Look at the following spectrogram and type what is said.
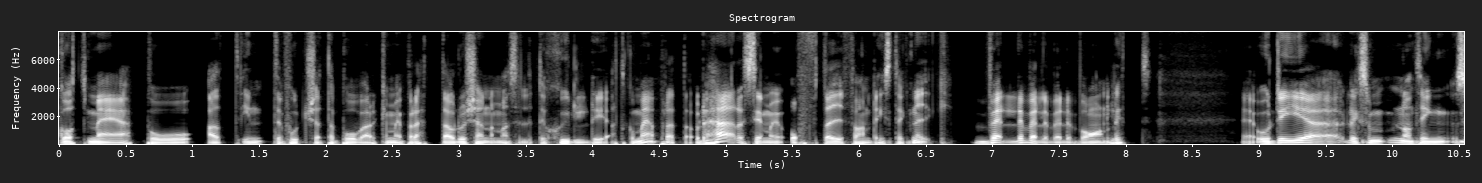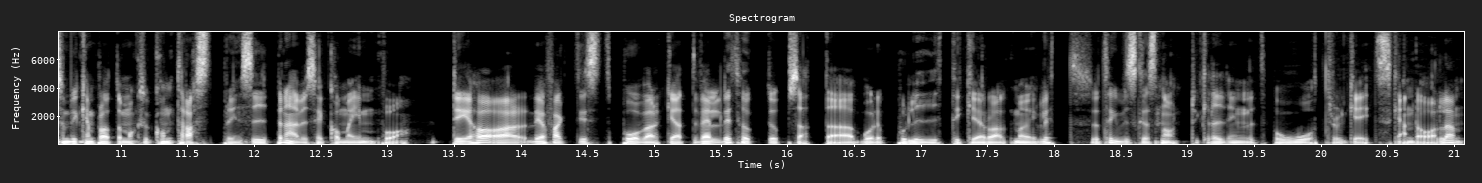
gått med på att inte fortsätta påverka mig på detta och då känner man sig lite skyldig att gå med på detta. Och det här ser man ju ofta i förhandlingsteknik. Väldigt, väldigt, väldigt vanligt. Eh, Och det är liksom någonting som vi kan prata om också, kontrastprincipen här vi ska komma in på. Det har, det har faktiskt påverkat väldigt högt uppsatta både politiker och allt möjligt. Så jag tänker vi ska snart glida in lite på Watergate-skandalen.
